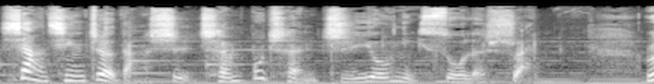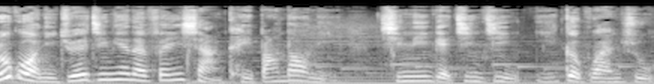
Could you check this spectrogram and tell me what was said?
相亲这档事成不成，只有你说了算。如果你觉得今天的分享可以帮到你，请你给静静一个关注。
